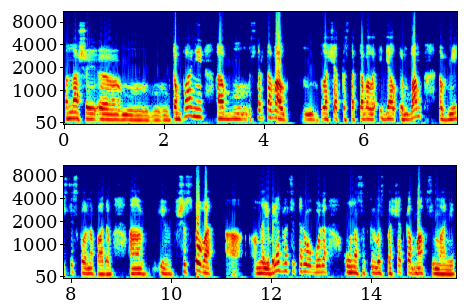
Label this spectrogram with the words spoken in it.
нашей э, компании, а, стартовал площадка стартовала «Идеал М-банк» вместе с «Клонопадом». А, и 6 а, ноября 2022 года у нас открылась площадка «Максимани».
